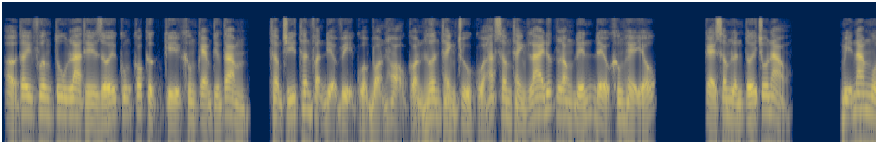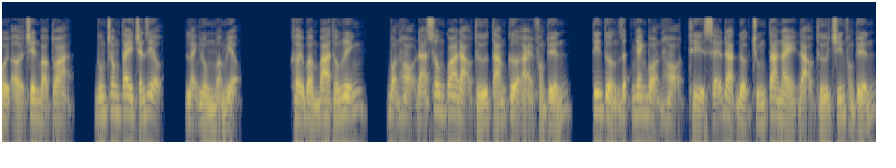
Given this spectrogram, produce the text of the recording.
ở tây phương tu la thế giới cũng có cực kỳ không kém tiếng tăm, thậm chí thân phận địa vị của bọn họ còn hơn thành chủ của hát sâm thành lai đức long đến đều không hề yếu. Kẻ xâm lấn tới chỗ nào? Mỹ nam ngồi ở trên bảo tọa vung trong tay chén rượu, lạnh lùng mở miệng. Khởi bẩm ba thống lĩnh, bọn họ đã xông qua đạo thứ tám cửa hải phòng tuyến, tin tưởng rất nhanh bọn họ thì sẽ đạt được chúng ta này đạo thứ chín phòng tuyến.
